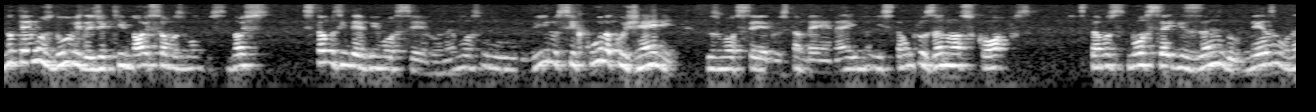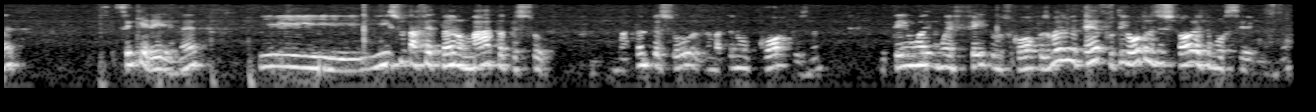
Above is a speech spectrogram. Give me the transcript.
Não temos dúvidas de que nós somos, nós estamos em devir morcego, né? O vírus circula com o gene dos morcegos também, né? E estão cruzando nossos corpos. Estamos morceguizando mesmo, né? Sem querer, né? E, e isso está afetando, mata pessoas, matando pessoas, né? matando corpos, né? E tem um, um, efeito nos corpos. Ao mesmo tempo, tem outras histórias do morcego, né?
